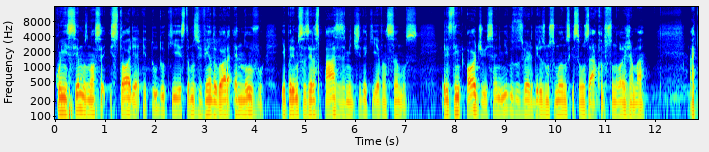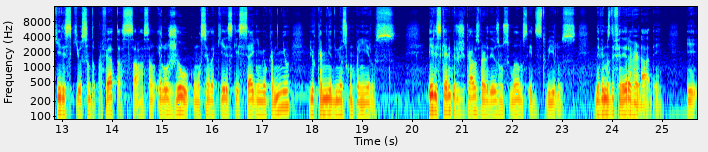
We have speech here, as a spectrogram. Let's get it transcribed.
conhecemos nossa história e tudo o que estamos vivendo agora é novo e podemos fazer as pazes à medida que avançamos. Eles têm ódio e são inimigos dos verdadeiros muçulmanos que são os Ahlus Sunnah Jamá. Aqueles que o santo profeta Sallallahu elogiou como sendo aqueles que seguem meu caminho e o caminho de meus companheiros. Eles querem prejudicar os verdadeiros muçulmanos e destruí-los. Devemos defender a verdade. E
